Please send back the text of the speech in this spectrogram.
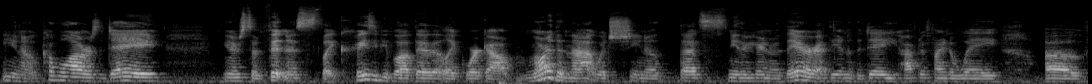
you know a couple hours a day you know, there's some fitness like crazy people out there that like work out more than that, which you know that's neither here nor there. At the end of the day, you have to find a way of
